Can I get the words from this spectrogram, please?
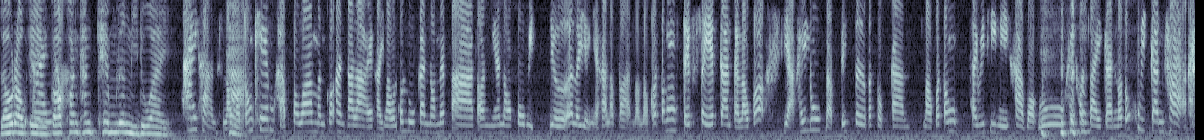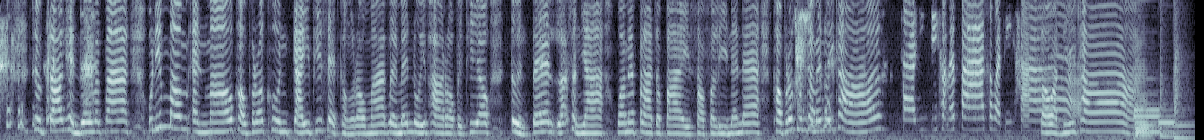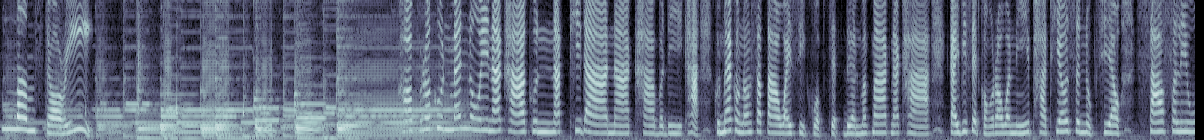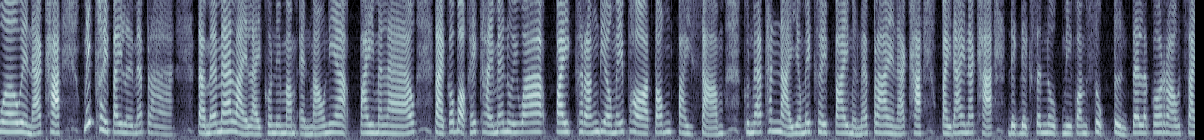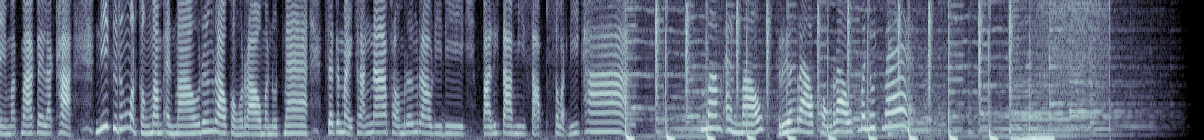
แล้วเราเองก็ค่อนข้างเข้มเรื่องนี้ด้วยใช่ ค่ะ เราค่ะก็ต้องเข้มค่ะ เพราะว่ามันก็อันตรายค่ะ เราก็รู้กันเนาะแม่ปลาตอนเนี้ยเนาะโควิดเยอะอะไรอย่างเงี้ยค่ะระบาดแล้วเราก็ต้อง safe safe กันแต่เราก็อยากให้ลูกแบบได้เจอประสบการณ์ เราก็ต้องใช้วิธีนี้ค่ะ บอกลูก ให้เข้าใจกัน เราต้องคุยกันค่ะ ถูกต้องเห็นด้วยมากๆ วันนี้ Mom and Mouth ขอบพระคุณไกด์พิเศษของเรามากเลยแม่นุ้ยพาเราไปเที่ยว ตื่นเต้นและสัญญาว่าแม่ปลาจะไปซาฟารีแน่ๆ ขอบพระคุณค่ะแม่นุ้ยค่ะ ค่ะ ยินดีค่ะแม่ปลาสวัสดีค่ะ สวัสดีค่ะ Mom Story อบพระคุณแม่นุ้ยนะคะ คุณนัทธิดานาคาบดีค่ะ คุณแม่ของน้องสตาวัยสี่ขวบ7เดือนมากๆนะคะ ไกด์พิเศษของเราวันนี้พาเที่ยวสนุกเชียวซาฟารีเวิลด์เลยนะคะ ไม่เคยไปเลยแม่ปลา แต่แม่ๆหลาย ๆ คนใน Mom and Mouth เนี่ยไปมาแล้ว แต่ก็บอกให้ใครแม่นุ้ยว่าไปครั้งเดียวไม่พอต้องไปซ้ำคุณแม่ท่านไหนยังไม่เคยไปเหมือนแม่ปลาเนี่ยนะคะ ไปได้นะคะ เด็กๆสนุกมีความสุขตื่นเต้นแล้วก็เร้าใจมาก ๆ เลยล่ะค่ะ นี่คือทั้งหมดของ Mom and Mouth เรื่องราวของเรามนุษย์แม่ เจอกันใหม่ครั้งหน้าพร้อมเรื่องราวดีๆ ปาลิตามีซัพ์สวัสดีค่ะ Mom and Mouth เรื่องราวของเรามนุษย์แม่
